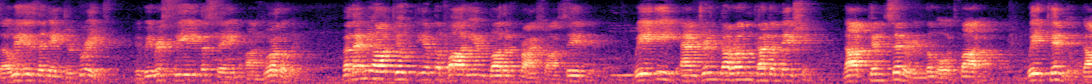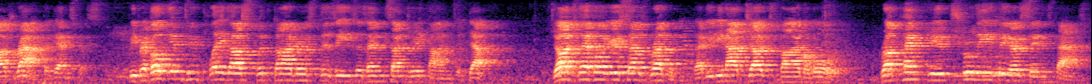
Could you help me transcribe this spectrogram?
So is the danger great if we receive the same unworthily. But then we are guilty of the body and blood of Christ our Savior. We eat and drink our own condemnation, not considering the Lord's body. We kindle God's wrath against us. We provoke him to plague us with divers diseases and sundry kinds of death. Judge therefore yourselves, brethren, that ye be not judged by the Lord. Repent you truly for your sins past.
